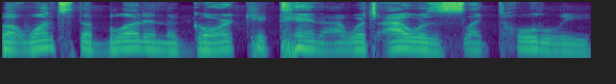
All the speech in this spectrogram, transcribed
But once the blood and the gore kicked in, I, which I was like totally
